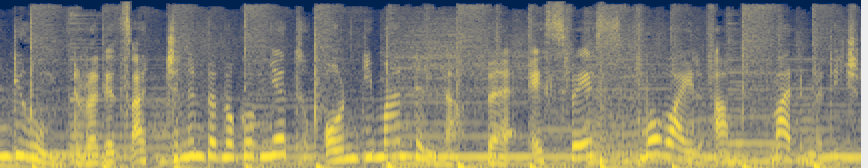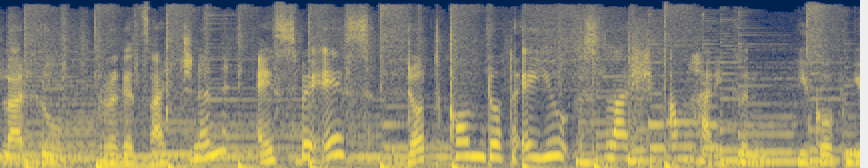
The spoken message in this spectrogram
እንዲሁም ድረገጻችንን በመጎብኘት on demand እና በኤስቢኤስ mobile app ማድመጥ ይችላሉ። ድረገጻችንን ኤስቢኤስ ዶት ኮም ዶት ኤዩ አምሃሪክን ይጎብኙ።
